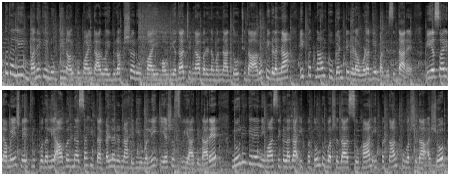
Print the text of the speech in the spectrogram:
ಶಿವಮೊಗ್ಗದಲ್ಲಿ ಮನೆಗೆ ನುಗ್ಗಿ ನಾಲ್ಕು ಪಾಯಿಂಟ್ ಆರು ಐದು ಲಕ್ಷ ರೂಪಾಯಿ ಮೌಲ್ಯದ ಚಿನ್ನಾಭರಣವನ್ನ ದೋಚಿದ ಆರೋಪಿಗಳನ್ನ ಇಪ್ಪತ್ನಾಲ್ಕು ಗಂಟೆಗಳ ಒಳಗೆ ಬಂಧಿಸಿದ್ದಾರೆ. ಪಿಎಸ್ಐ ರಮೇಶ್ ನೇತೃತ್ವದಲ್ಲಿ ಆಭರಣ ಸಹಿತ ಕಳ್ಳರನ್ನ ಹಿಡಿಯುವಲ್ಲಿ ಯಶಸ್ವಿಯಾಗಿದ್ದಾರೆ. ನೂಲಿಗೆರೆ ನಿವಾಸಿಗಳಾದ ಇಪ್ಪತ್ತೊಂದು ವರ್ಷದ ಸುಹಾನ್, ಇಪ್ಪತ್ನಾಲ್ಕು ವರ್ಷದ ಅಶೋಕ್,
